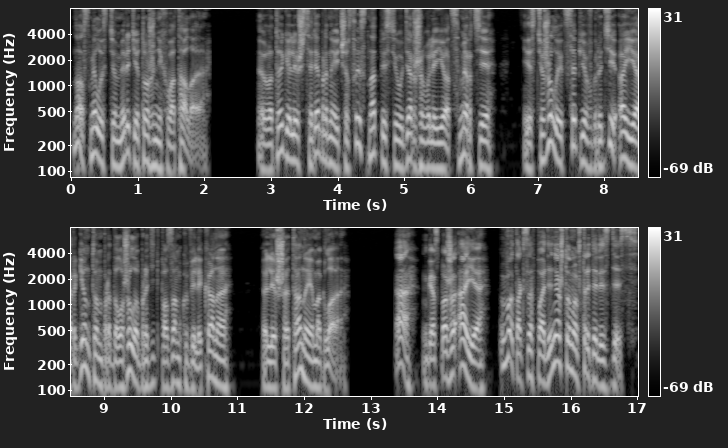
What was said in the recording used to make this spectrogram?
но смелости умереть ей тоже не хватало. В итоге лишь серебряные часы с надписью удерживали её от смерти, и с тяжёлой цепью в груди Айя Аргентом продолжала бродить по замку великана. Лишь это она и могла. «А, госпожа Айя, вот так совпадение, что мы встретились здесь».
